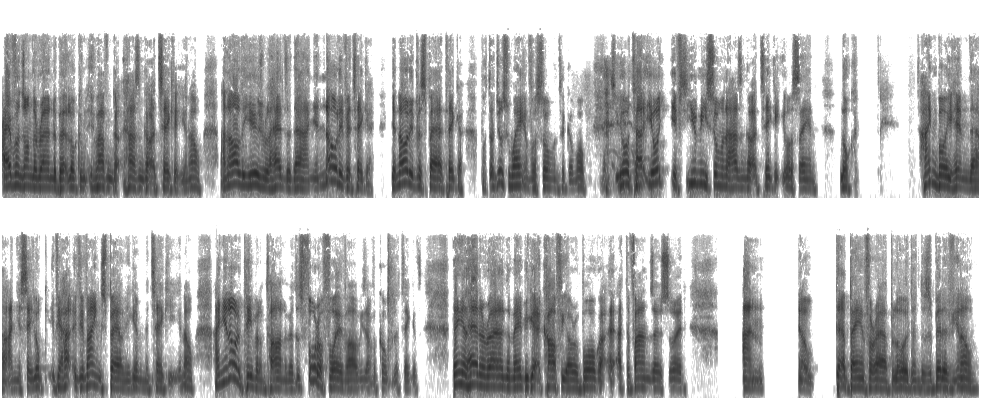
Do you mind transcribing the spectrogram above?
everyone's on the roundabout looking who haven't got hasn't got a ticket, you know, and all the usual heads are down. You know they've a ticket, you know they've a spare ticket, but they're just waiting for someone to come up. So you're, tell, you're if you meet someone that hasn't got a ticket, you're saying, look, hang by him there, and you say, look, if you ha- if you've hang spare, you give him a ticket, you know, and you know the people I'm talking about. There's four or five always have a couple of tickets. Then you'll head around and maybe get a coffee or a burger at the fans outside, and you know they're paying for our blood, and there's a bit of you know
